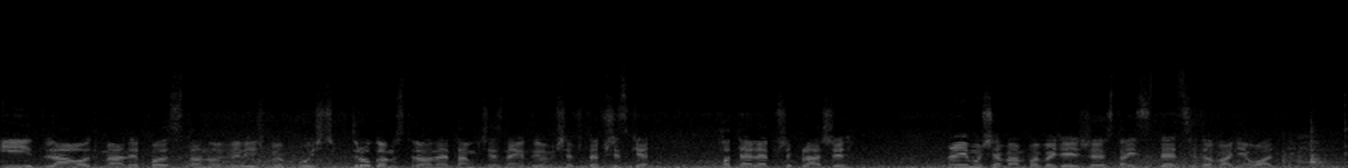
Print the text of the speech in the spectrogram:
i dla odmiany postanowiliśmy pójść w drugą stronę, tam gdzie znajdują się te wszystkie hotele przy plaży. No i muszę wam powiedzieć, że jest tutaj zdecydowanie ładniej.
